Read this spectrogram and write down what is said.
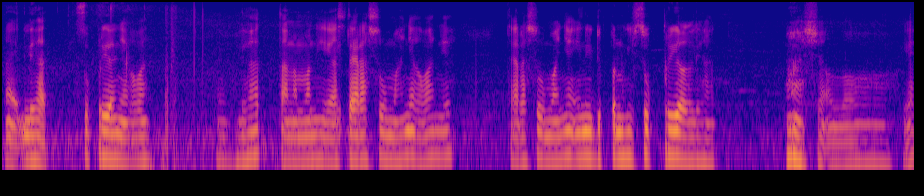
Nah lihat suprilnya kawan. Lihat tanaman hias teras rumahnya kawan ya. Teras rumahnya ini dipenuhi supril lihat. Masya allah ya.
